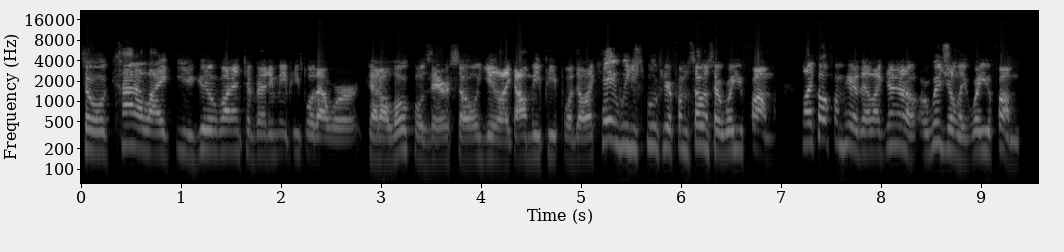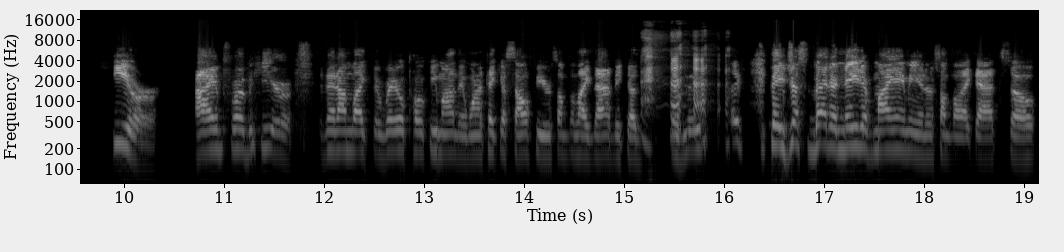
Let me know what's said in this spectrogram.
So it kind of like you, you don't run into very many people that were that are locals there. So you know, like I'll meet people and they're like, "Hey, we just moved here from so and so. Where you from?" I'm like, "Oh, from here." They're like, "No, no, no. Originally, where you from?" Here. I'm from here. And then I'm like the rare Pokemon. They want to take a selfie or something like that because they, they just met a native Miamian or something like that. So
